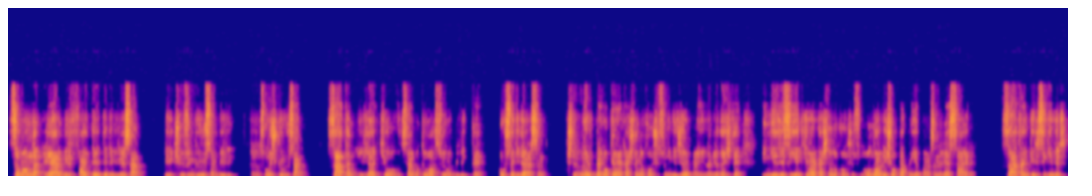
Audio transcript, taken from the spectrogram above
zamanla eğer bir fayda elde edebilirsen, bir çözüm görürsen, bir e, sonuç görürsen zaten illaki o içsel motivasyonla birlikte kursa gidersin. İşte öğretmen okuyan arkadaşlarına konuşuyorsun İngilizce öğretmenliğinden ya da işte İngilizcesi yetkin arkadaşlarına konuşuyorsun. Onlarla iş ortaklığı yaparsın vesaire. Zaten gerisi gelir.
